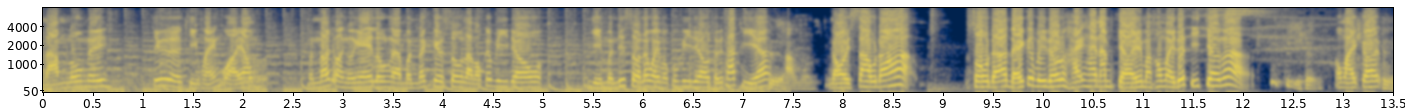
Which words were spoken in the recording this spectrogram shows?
làm. luôn đi chứ trì hoãn hoài ông mình nói cho mọi người nghe luôn là mình đã kêu xô làm một cái video gì mình với Sô đã quay một cái video thử thách gì á. Rồi sau đó Sô đã để cái video đó khoảng hai năm trời mà không edit gì trơn á. Oh my god.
